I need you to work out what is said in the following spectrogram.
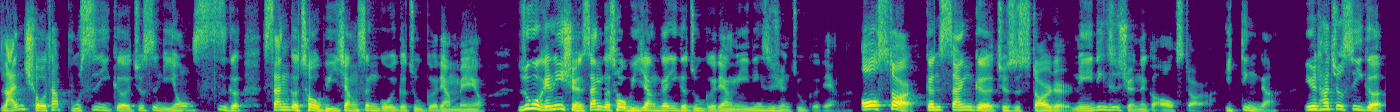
篮球它不是一个，就是你用四个、三个臭皮匠胜过一个诸葛亮，没有。如果给你选三个臭皮匠跟一个诸葛亮，你一定是选诸葛亮啊。All Star 跟三个就是 starter，你一定是选那个 All Star 啊，一定的、因为它就是一个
